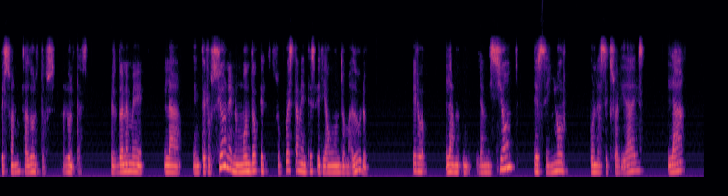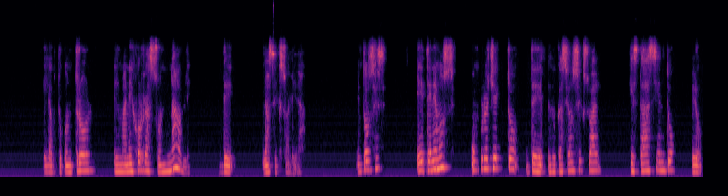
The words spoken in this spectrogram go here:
personas adultos, adultas. Perdóname la interrupción en un mundo que supuestamente sería un mundo maduro. Pero la, la misión del Señor con la sexualidad es la, el autocontrol, el manejo razonable de la sexualidad. Entonces, eh, tenemos un proyecto de educación sexual que está haciendo, pero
